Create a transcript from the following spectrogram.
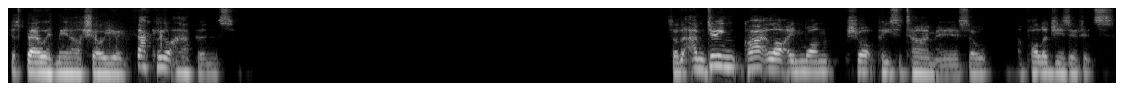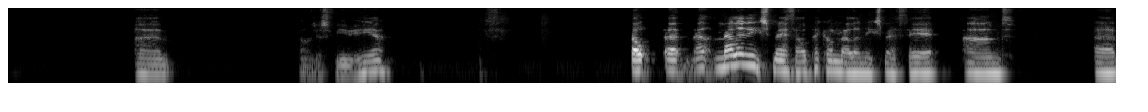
just bear with me and I'll show you exactly what happens. So I'm doing quite a lot in one short piece of time here. So apologies if it's, um, I'll just view here. Oh, uh, Melanie Smith, I'll pick on Melanie Smith here and uh,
